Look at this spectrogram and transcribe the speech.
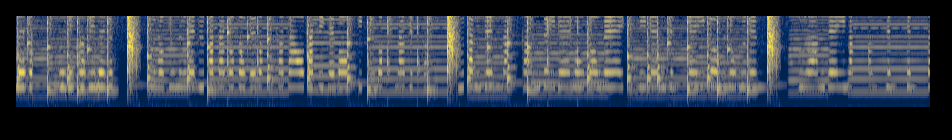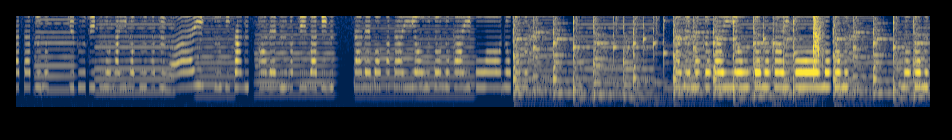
雨が降り始める。黒く濡れる肩と袖は傘を差してもいつもなぜか不完全な完成形の照明非電源形状の不便不安定な安全圏佇む祝日のない6月は愛過ぎ去る晴れる街はビル誰もが太陽との会合を望む誰もが太陽との会合を望む望む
